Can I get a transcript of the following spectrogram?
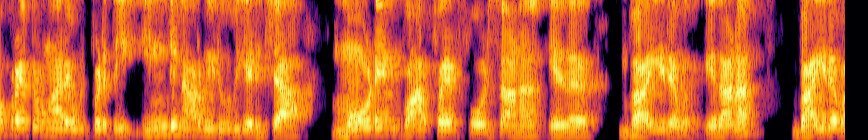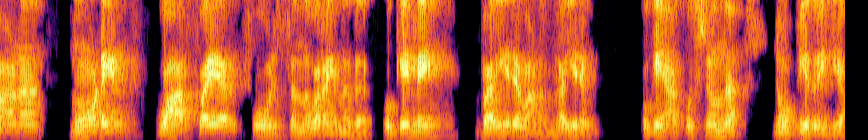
ഓപ്പറേറ്റർമാരെ ഉൾപ്പെടുത്തി ഇന്ത്യൻ ആർമി രൂപീകരിച്ച മോഡേൺ വാർഫെയർ ഫോഴ്സ് ആണ് ഏത്? ഭൈരവ്. ഏതാണ്? ഭൈരവാണ് മോഡേൺ വാർഫെയർ ഫോഴ്സ് എന്ന് പറയുന്നത്. ഓക്കെ അല്ലേ? ഭൈരവാണ് ഭൈരവ്. ഓക്കെ ആ ക്വസ്റ്റ്യൻ ഒന്ന് നോട്ട് ചെയ്ത് വയ്ക്കുക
